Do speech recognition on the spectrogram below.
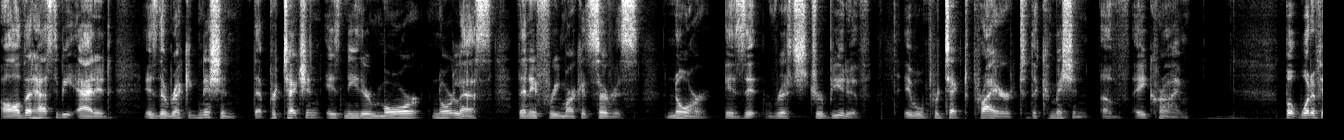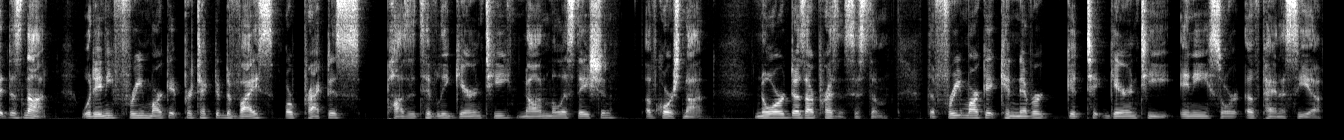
All that has to be added is the recognition that protection is neither more nor less than a free market service, nor is it retributive. It will protect prior to the commission of a crime. But what if it does not? Would any free market protective device or practice positively guarantee non molestation? Of course not. Nor does our present system. The free market can never guarantee any sort of panacea.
